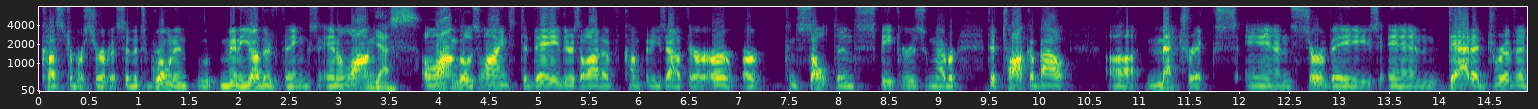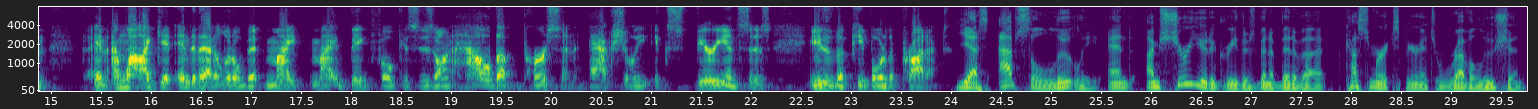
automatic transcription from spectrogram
customer service, and it's grown into many other things. And along Yes. along those lines, today there's a lot of companies out there or, or consultants, speakers, whomever, that talk about uh, metrics and surveys and data driven. And, and while I get into that a little bit, my my big focus is on how the person actually experiences either the people or the product. Yes, absolutely. And I'm sure you'd agree there's been a bit of a customer experience revolution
